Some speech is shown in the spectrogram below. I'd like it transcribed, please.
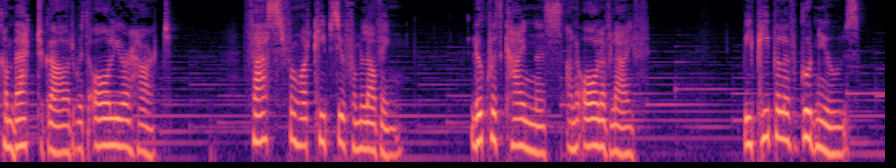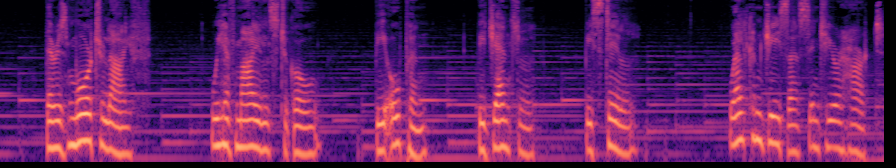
Come back to God with all your heart. Fast from what keeps you from loving. Look with kindness on all of life. Be people of good news. There is more to life. We have miles to go. Be open. Be gentle. Be still. Welcome Jesus into your heart.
